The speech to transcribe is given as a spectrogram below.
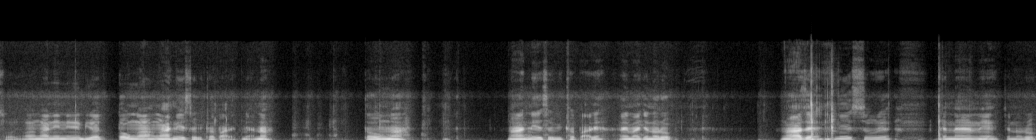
sorry 9နှစ်နှစ်ပြီးတော့3 5 5နှစ်ဆိုပြီးထွက်ပါတယ်ခင်ဗျာနော်3 5 5နှစ်ဆိုပြီးထွက်ပါတယ်အဲဒီမှာကျွန်တော်တို့ 50နှစ်ဆိုတဲ့ကနန်းနဲ့ကျွန်တော်တို့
